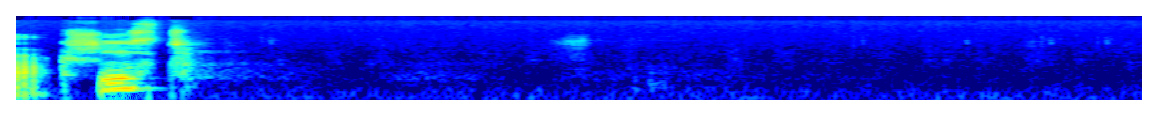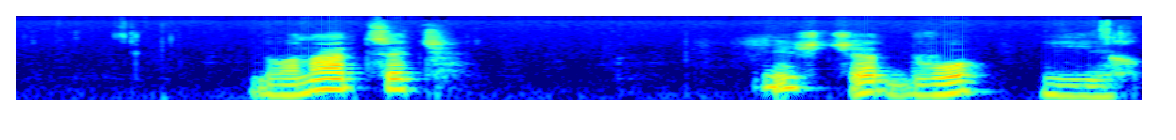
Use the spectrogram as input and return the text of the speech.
Так, 6. Дванадцять. І ще двоїх.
